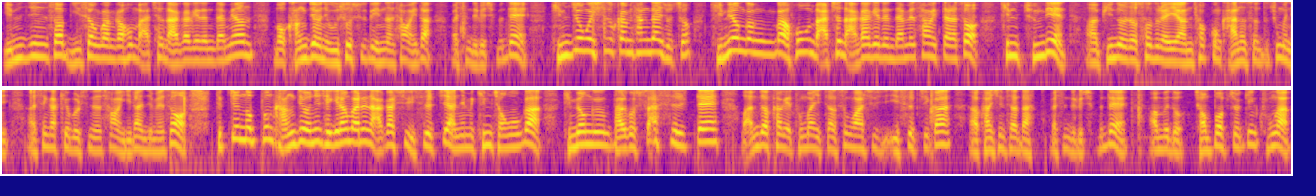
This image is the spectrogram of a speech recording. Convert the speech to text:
임진섭, 이성관과 호 맞춰 나가게 된다면 뭐 강지원이 웃을 수도 있는 상황이다 말씀드리고 싶은데 김종호의 시속감이 상당히 좋죠. 김영광과 호흡을 맞춰 나가게 된다면 상황에 따라서 김준빈, 어, 비노조 서둘에 의한 협공 가능성도 충분히 어, 생각해 볼 수 있는 상황이라는 점에서 득점 높은 강지원이 제기랑 발에 나갈 수 있을지 아니면 김정호가 김영경 달고 쐈을 때 완벽하게 동반 입장 성공할 수 있을지가 어, 관심사다 말씀드리고 싶은데 아무래도 전법적인 궁합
